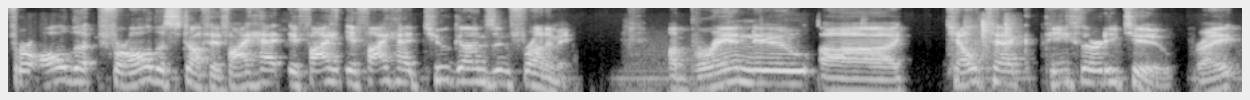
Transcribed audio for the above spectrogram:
for all the for all the stuff, if I had if I if I had two guns in front of me, a brand new uh, Keltec P32, right?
